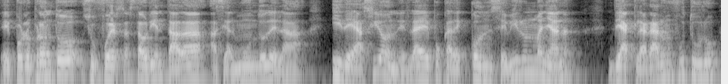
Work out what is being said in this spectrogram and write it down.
eh, por lo pronto su fuerza está orientada hacia el mundo de la ideación, es la época de concebir un mañana, de aclarar un futuro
